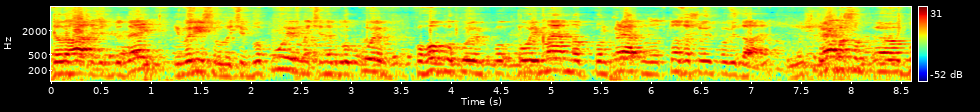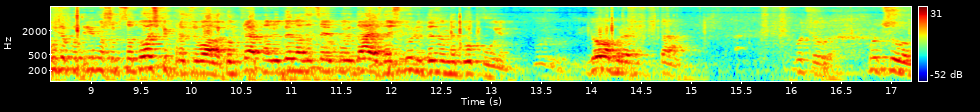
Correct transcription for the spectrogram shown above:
делегати від людей і вирішували, чи блокуємо, ми, чи не блокуємо, кого блокуємо по- поіменно, конкретно, хто за що відповідає. Треба, щоб е, буде потрібно, щоб садочки працювали, конкретна людина за це відповідає, значить ту людину не блокуємо. добре, так. Почули. Почули.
